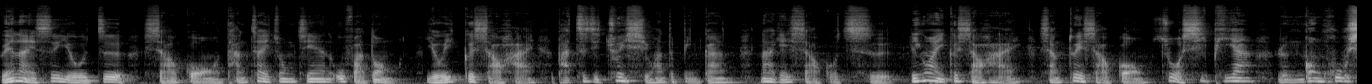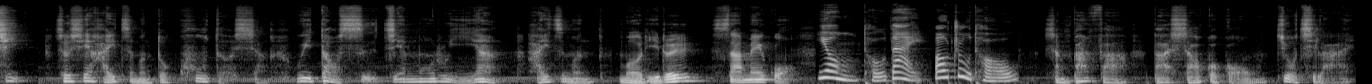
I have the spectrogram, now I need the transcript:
原来是有只小狗躺在中间无法动。有一个小孩把自己最喜欢的饼干拿给小狗吃，另外一个小孩想对小狗做 CPR 人工呼吸。这些孩子们都哭得像遇到世界末日一样。孩子们머리를싸매고 用头带包住头，想办法把小狗狗救起来。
